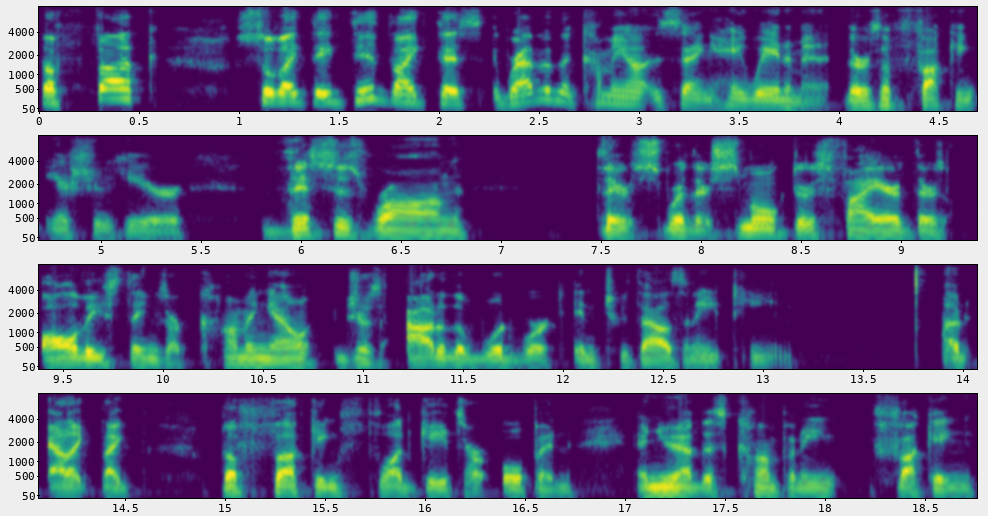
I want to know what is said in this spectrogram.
The fuck? So like they did like this rather than coming out and saying, "Hey, wait a minute, there's a fucking issue here. This is wrong." There's where there's smoke, there's fire. There's all these things are coming out just out of the woodwork in 2018. Uh, like like the fucking floodgates are open, and you have this company fucking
